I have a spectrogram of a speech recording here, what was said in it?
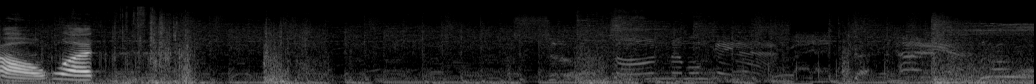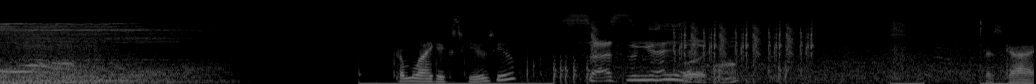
Oh, what? I'm like, excuse you? This guy.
